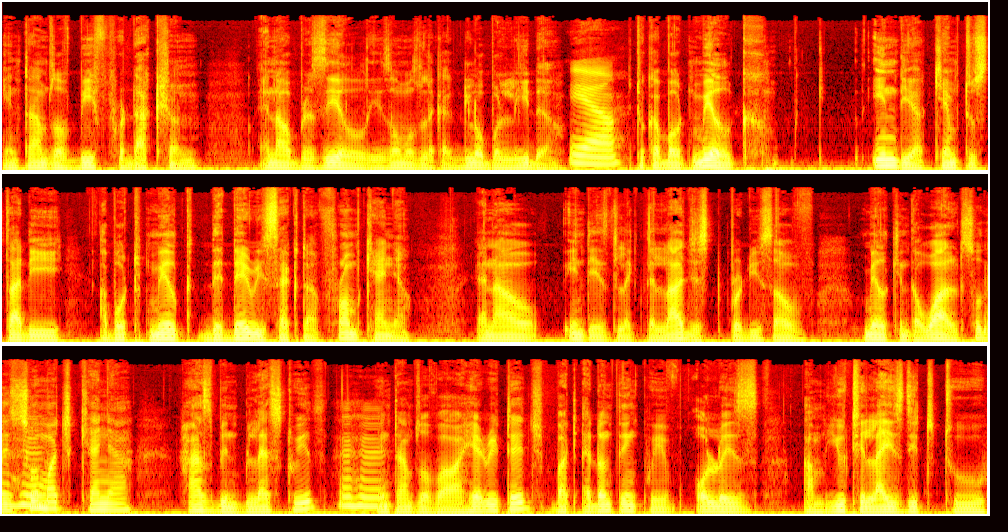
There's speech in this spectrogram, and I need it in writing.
in terms of beef production and now brazil is almost like a global leader yeah talk about milk india came to study about milk the dairy sector from kenya and now India is like the largest producer of milk in the world. So there's mm-hmm. so much Kenya has been blessed with mm-hmm. in terms of our heritage, but I don't think we've always um, utilized it to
